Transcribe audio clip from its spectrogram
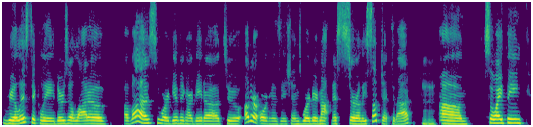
realistically, there's a lot of of us who are giving our data to other organizations where they're not necessarily subject to that. Mm-hmm. Um, so I think,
